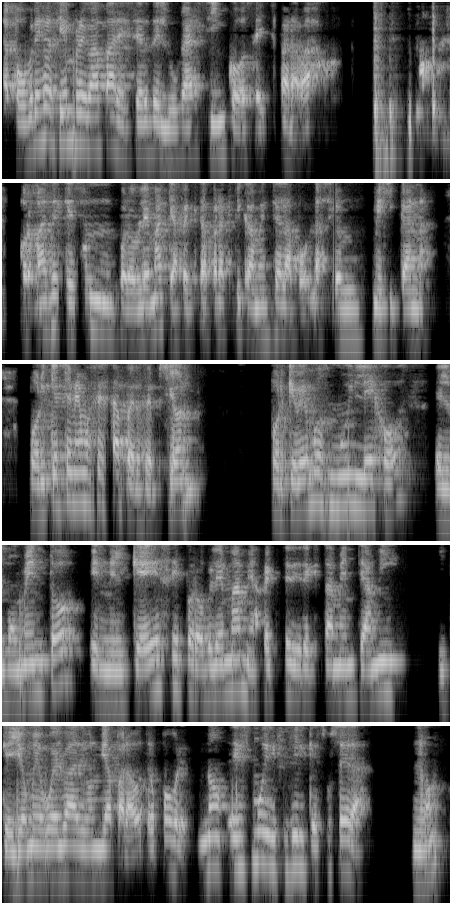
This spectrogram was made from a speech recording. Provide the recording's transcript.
la pobreza siempre va a aparecer del lugar 5 o 6 para abajo. Por más de que es un problema que afecta prácticamente a la población mexicana. ¿Por qué tenemos esta percepción? Porque vemos muy lejos el momento en el que ese problema me afecte directamente a mí y que yo me vuelva de un día para otro pobre. No, es muy difícil que suceda. ¿No?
